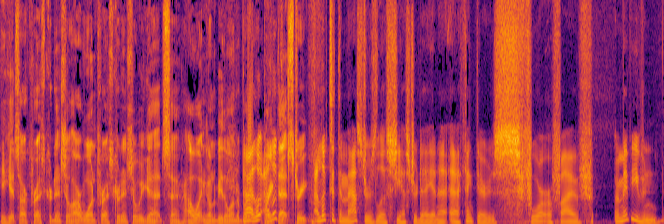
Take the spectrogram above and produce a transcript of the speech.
he gets our press credential, our one press credential we got. So I wasn't going to be the one to break, I look- break that at- streak. I looked at the Masters list yesterday, and I, I think there's four or five, or maybe even.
